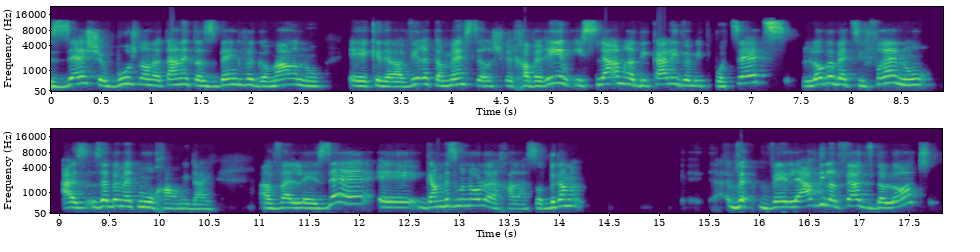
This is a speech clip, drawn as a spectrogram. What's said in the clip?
זה שבוש לא נתן את הזבנג וגמרנו אה, כדי להעביר את המסר שחברים, אסלאם רדיקלי ומתפוצץ, לא בבית ספרנו, אז זה באמת מאוחר מדי, אבל אה, זה אה, גם בזמנו לא יכל לעשות, וגם, ו, ולהבדיל אלפי הצדלות, אה,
